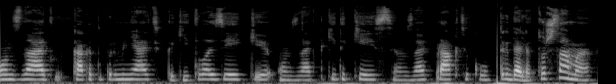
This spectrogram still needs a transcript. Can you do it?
он знает, как это применять, какие-то лазейки, он знает какие-то кейсы, он знает практику и так далее. То же самое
